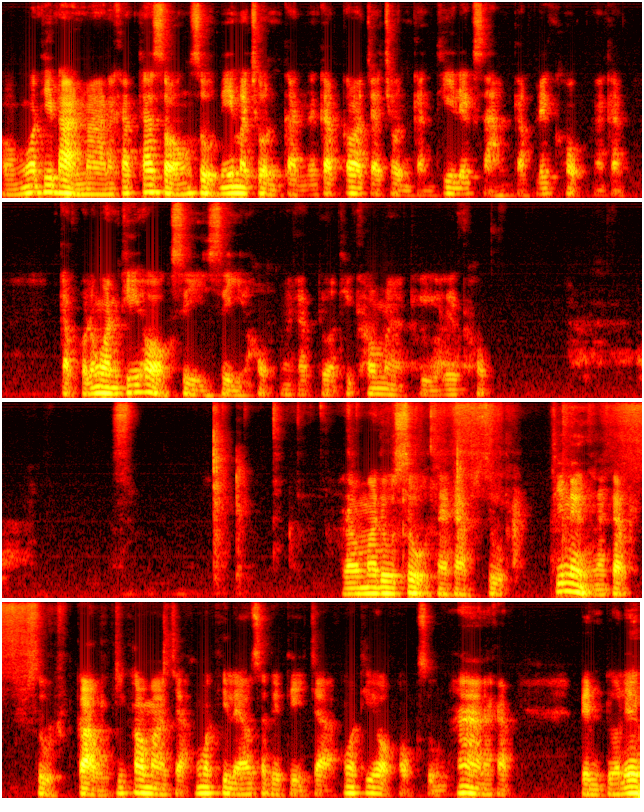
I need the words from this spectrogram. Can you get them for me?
ของงวดที่ผ่านมานะครับ ถ้า 2 สูตรนี้มาชนกันนะครับ ก็จะชนกันที่เลข 3 กับเลข 6 นะครับ กับผลรางวัลที่ออก 4 4 6 นะครับ ตัวที่เข้ามาคือเลข 6 เรามาดูสูตรนะครับ สูตรที่ 1 นะครับ สูตรเก่าที่เข้ามาจากงวดที่แล้วสถิติจากงวดที่ออก 605 นะครับ เป็นตัวเลข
